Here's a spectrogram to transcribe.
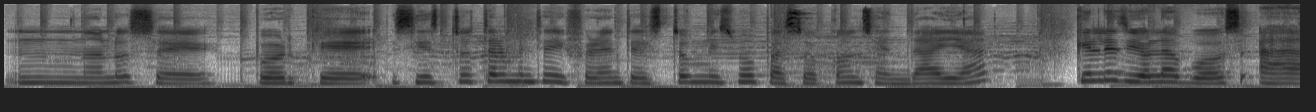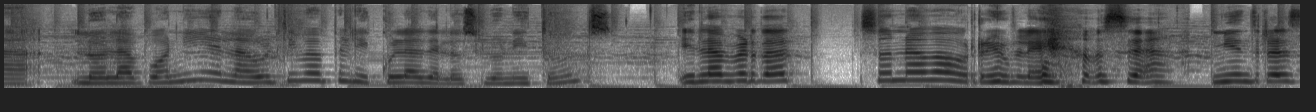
Mm, no lo sé, porque si es totalmente diferente. Esto mismo pasó con Zendaya, que le dio la voz a Lola Bonnie en la última película de los Looney Tunes. Y la verdad, sonaba horrible. O sea, mientras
